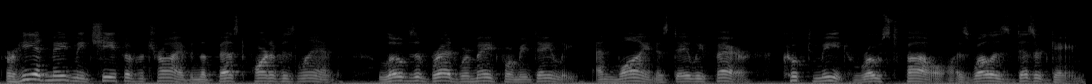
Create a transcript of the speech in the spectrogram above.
For he had made me chief of a tribe in the best part of his land. Loaves of bread were made for me daily, and wine as daily fare, cooked meat, roast fowl, as well as desert game,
